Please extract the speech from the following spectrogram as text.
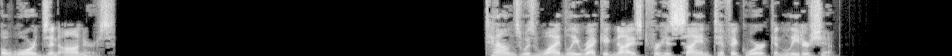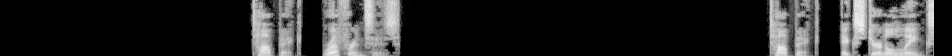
Awards and honors Townes was widely recognized for his scientific work and leadership. References External links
